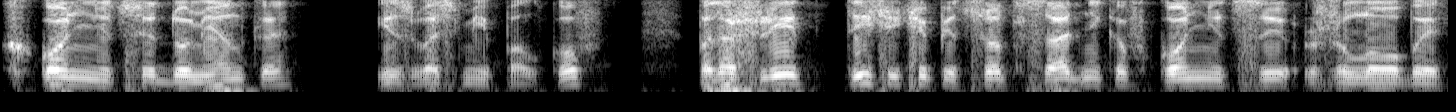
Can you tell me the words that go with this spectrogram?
К коннице Думенко из восьми полков подошли 1500 всадников конницы Жлобы.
